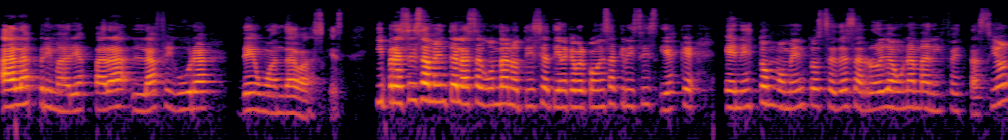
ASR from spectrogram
a las primarias para la figura de Wanda Vázquez. Y precisamente la segunda noticia tiene que ver con esa crisis y es que en estos momentos se desarrolla una manifestación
